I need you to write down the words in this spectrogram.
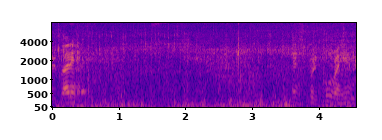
Everybody. Is pretty cool right here.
